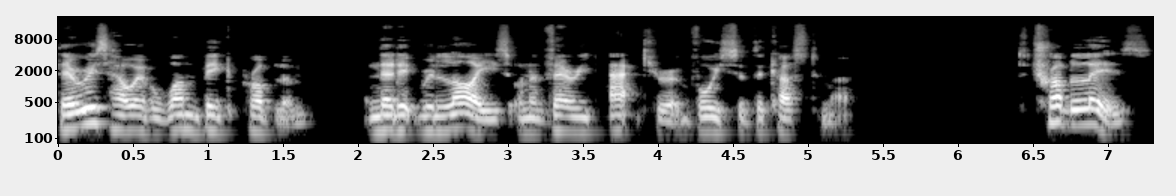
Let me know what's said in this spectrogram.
There is, however, one big problem, and that it relies on a very accurate voice of the customer. The trouble is,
